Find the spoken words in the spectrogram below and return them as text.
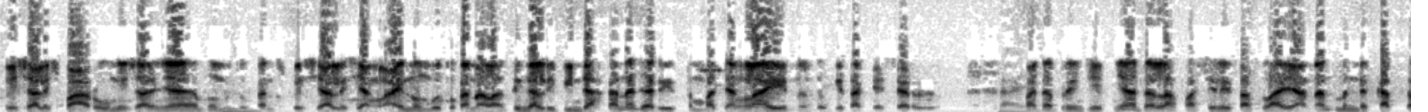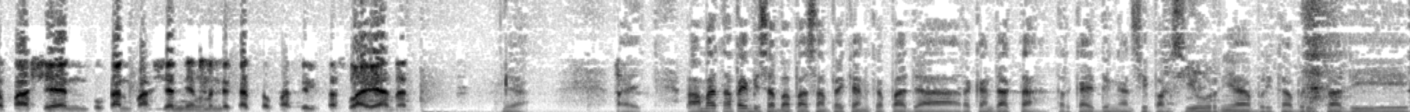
spesialis paru misalnya, membutuhkan spesialis yang lain, membutuhkan alat, tinggal dipindahkan aja dari tempat yang lain untuk kita geser. Pada prinsipnya adalah fasilitas layanan mendekat ke pasien, bukan pasien yang mendekat ke fasilitas layanan. Ya. Baik, Pak Ahmad, apa yang bisa Bapak sampaikan kepada rekan dakta terkait dengan simpang siurnya berita-berita di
